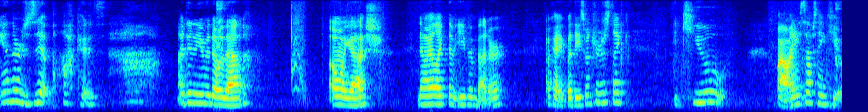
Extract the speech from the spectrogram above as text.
And they're zip pockets. I didn't even know that. Oh my gosh. Now I like them even better. Okay, but these ones are just like cute. Wow, I need to stop saying cute.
